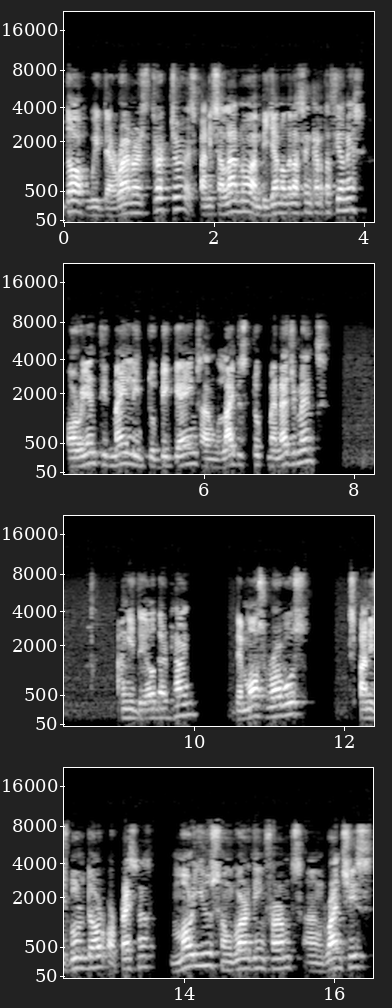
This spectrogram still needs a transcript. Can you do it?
dog with the runner structure, Spanish Alano and Villano de las Encartaciones, oriented mainly into big games and livestock management, and in the other hand, the most robust Spanish Bulldog or Presa, more used on guarding farms and ranches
